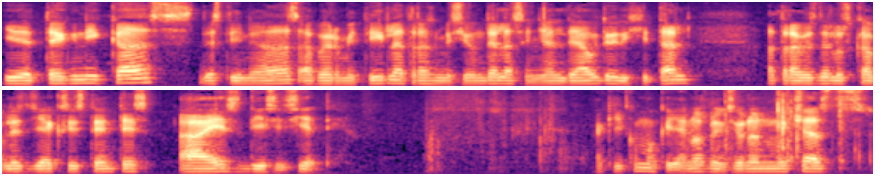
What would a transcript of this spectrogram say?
y de técnicas destinadas a permitir la transmisión de la señal de audio digital a través de los cables ya existentes AES-17. Aquí como que ya nos mencionan muchas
